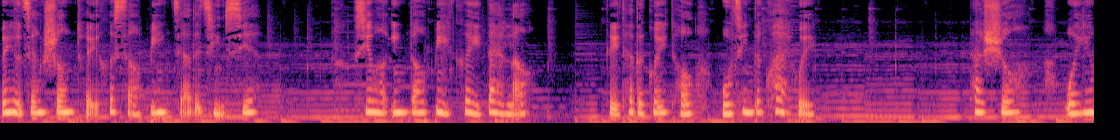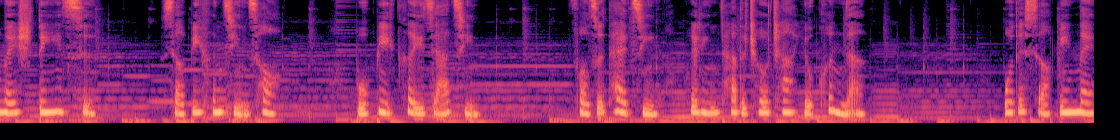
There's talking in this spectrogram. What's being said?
唯有将双腿和小臂夹得紧些，希望阴道壁可以代劳，给他的龟头无尽的快慰。他说：“我因为是第一次，小臂很紧凑，不必刻意夹紧，否则太紧。”会令他的抽插有困难。我的小臂内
